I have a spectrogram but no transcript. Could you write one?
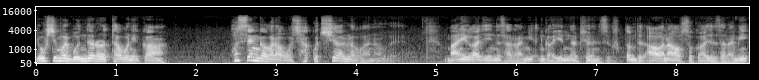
욕심을 못 내려놓다 보니까 헛생각을 하고 자꾸 취하려고 하는 거예요. 많이 가진 사람이 그러니까 옛날 표현 속담들 아흔아홉 속 가진 사람이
